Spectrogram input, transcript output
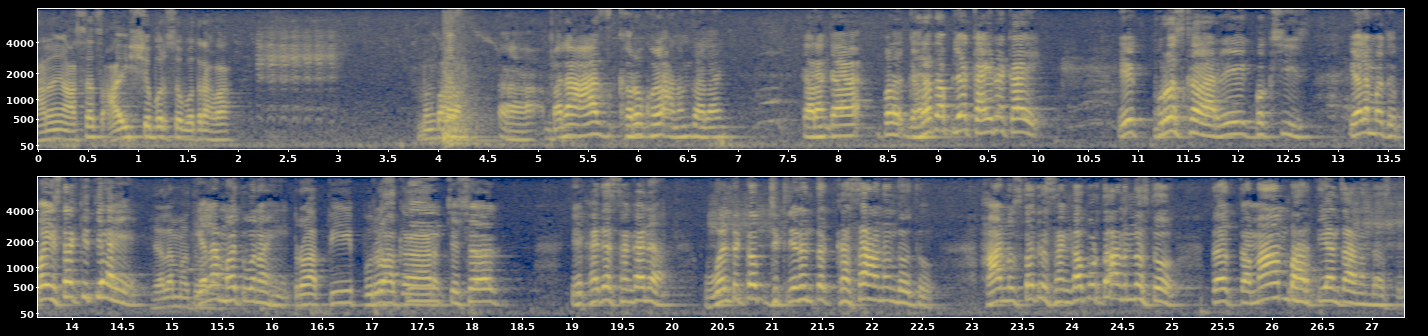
आणि असंच आयुष्यभर सोबत राहा. मग बाबा. मला आज खरोखर आनंद झालाय. कारण का घरात आपल्या काही ना काय एक पुरस्कार एक बक्षीस याला महत्त्व पैसा किती आहे? याला महत्त्व याला महत्त्व नाही. ट्रॉफी पुरस्कार. ट्रॉफी, चषक एखाद्या संघानं वर्ल्ड कप जिंकल्यानंतर कसा आनंद होतो? हा नुसता त्या संघापुरता आनंद नसतो. तर तमाम भारतीयांचा आनंद असतो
